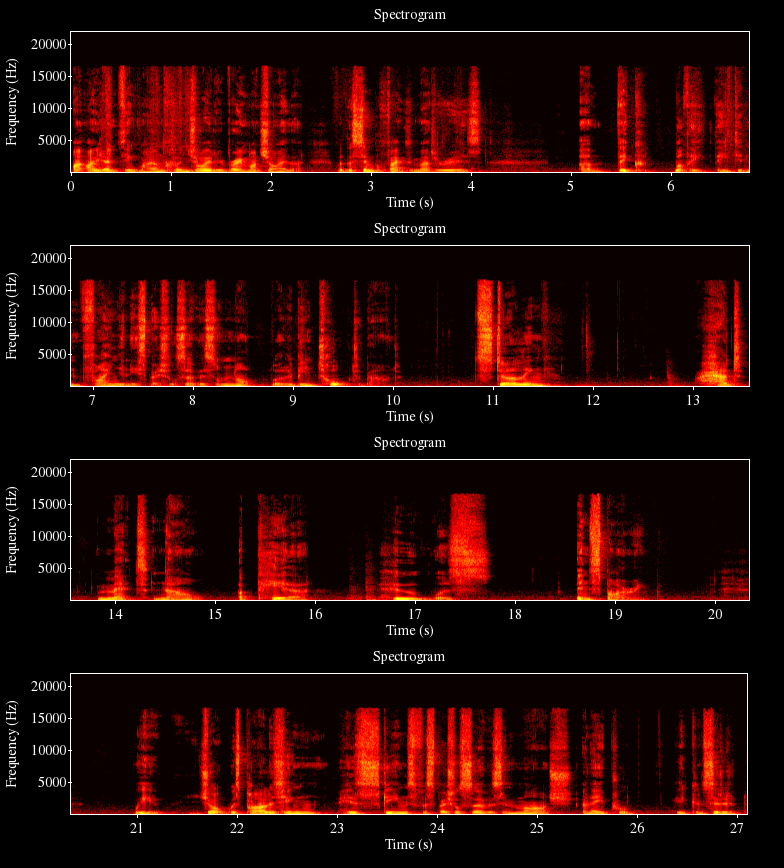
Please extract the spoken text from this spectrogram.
I, I, don't think my uncle enjoyed it very much either. But the simple fact of the matter is, um, they could, well, they, they didn't find any special service or not what had been talked about. Stirling had met now a peer who was inspiring we Jock was piloting his schemes for special service in March and April. He considered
